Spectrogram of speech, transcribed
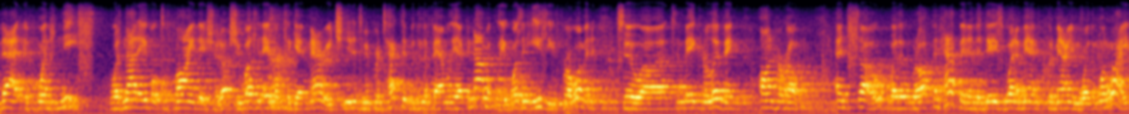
that if one's niece was not able to find a shidduch, she wasn't able to get married, she needed to be protected within the family economically. It wasn't easy for a woman to, uh, to make her living on her own. And so, what would often happen in the days when a man could marry more than one wife,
